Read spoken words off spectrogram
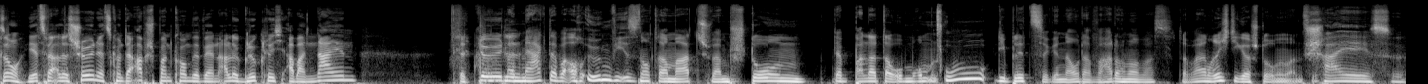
So, jetzt wäre alles schön, jetzt könnte der Abspann kommen, wir wären alle glücklich, aber nein. Der Aber Man Dödel. merkt aber auch, irgendwie ist es noch dramatisch. Haben Sturm, der ballert da oben rum und uh, die Blitze, genau, da war doch noch was. Da war ein richtiger Sturm im Anzug. Scheiße.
